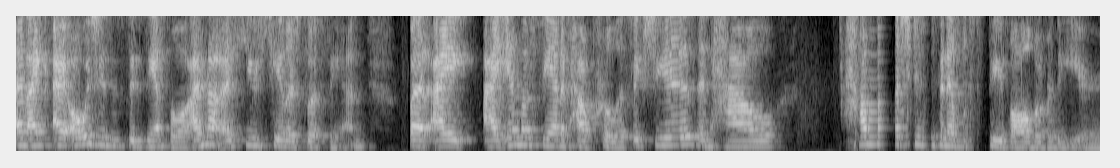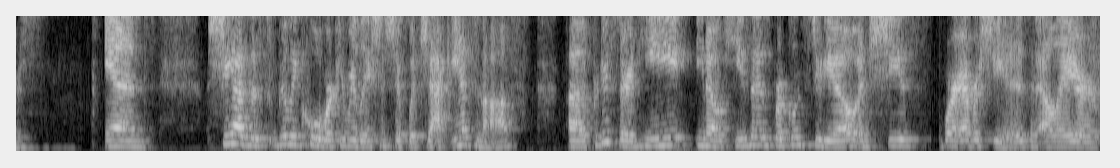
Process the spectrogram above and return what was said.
And I, I always use this example. I'm not a huge Taylor Swift fan, but I I am a fan of how prolific she is and how how much she's been able to evolve over the years. And she has this really cool working relationship with Jack Antonoff, uh, the producer, and he, you know, he's in his Brooklyn studio and she's wherever she is in LA or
